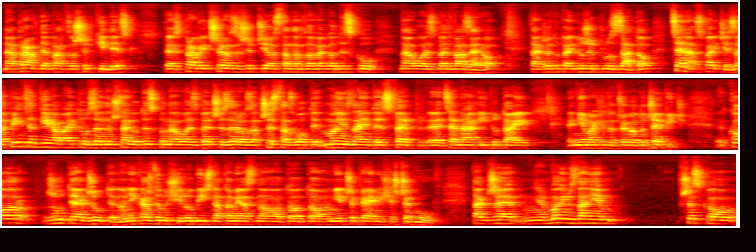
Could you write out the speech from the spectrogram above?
naprawdę bardzo szybki dysk. To jest prawie 3 razy szybciej od standardowego dysku na USB 2.0. Także tutaj duży plus za to. Cena, słuchajcie, za 500 GB zewnętrznego dysku na USB 3.0 za 300 zł. Moim zdaniem to jest fair e, cena i tutaj nie ma się do czego doczepić. Kolor żółty jak żółty. No nie każdy musi lubić, natomiast no to, to nie czepiajmy się szczegółów. Także mm, moim zdaniem wszystko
